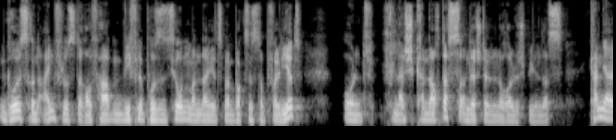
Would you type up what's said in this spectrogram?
einen größeren Einfluss darauf haben, wie viele Positionen man dann jetzt beim Boxenstopp verliert. Und vielleicht kann auch das an der Stelle eine Rolle spielen, dass kann ja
